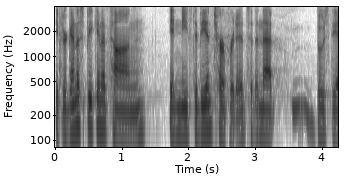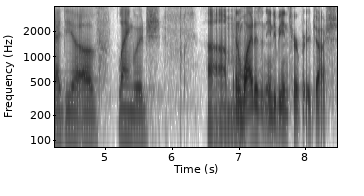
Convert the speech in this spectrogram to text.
if you're going to speak in a tongue, it needs to be interpreted. So then that boosts the idea of language. And why does it need to be interpreted, Josh?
